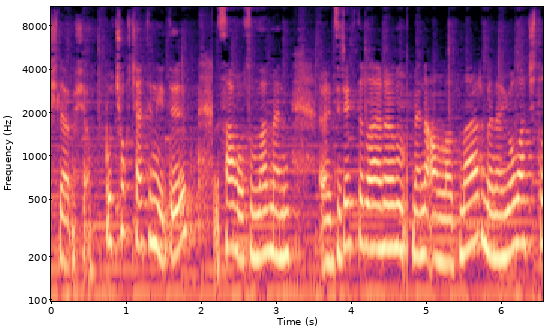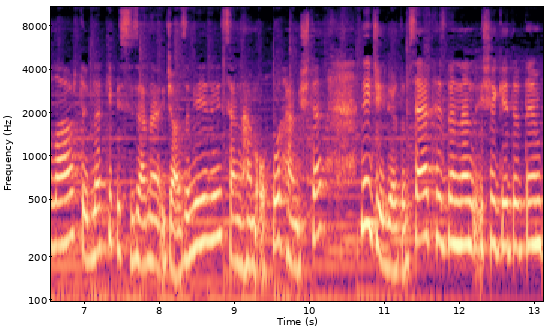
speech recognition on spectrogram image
işləmişəm. Bu çox çətin idi. Sağ olsunlar mənim direktorlarım mənə anladılar, mənə yol açdılar. Dedilər ki, biz sizə icazə veririk, sən həm oxu, həm işlə. Necə edirdim? Səhər tezdən işə gedirdim,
